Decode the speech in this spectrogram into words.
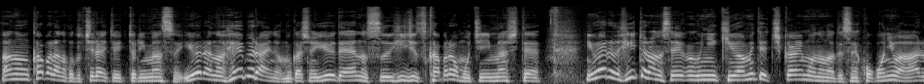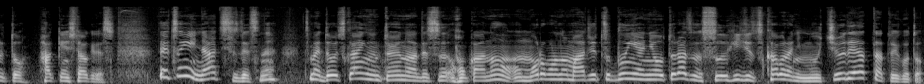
あの、カバラのことちらりと言っております。いわゆるあの、ヘブライの昔のユダヤの数秘術カバラを用いまして、いわゆるヒトラーの性格に極めて近いものがですね、ここにはあると発見したわけです。で、次にナチスですね。つまりドイツ海軍というのはです、他の諸々の魔術分野に劣らず数秘術カバラに夢中であったということ。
